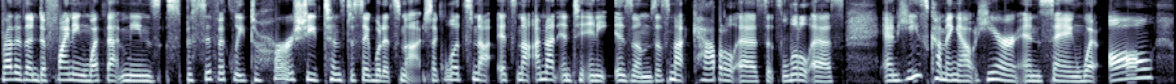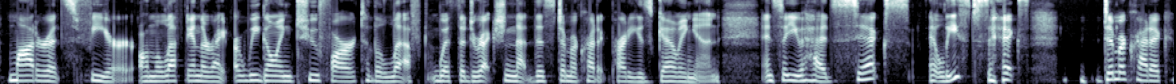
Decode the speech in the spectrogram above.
rather than defining what that means specifically to her, she tends to say what it's not. She's like, well, it's not, it's not, I'm not into any isms. It's not capital S, it's little s. And he's coming out here and saying what all moderates fear on the left and the right are we going too far to the left with the direction that this Democratic Party is going in? And so you had six, at least six, Democratic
